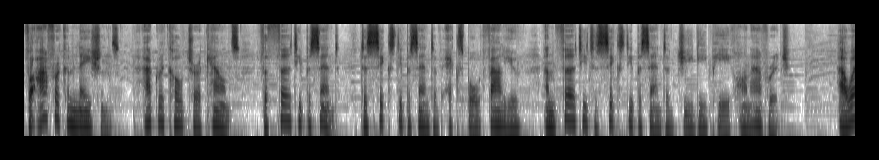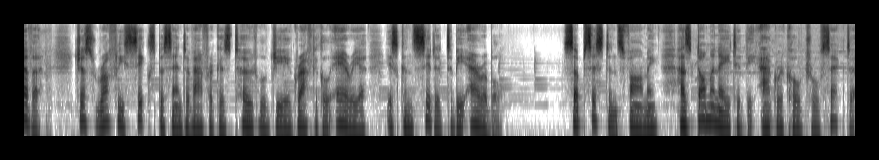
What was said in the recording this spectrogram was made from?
For African nations, agriculture accounts for 30% to 60% of export value and 30 to 60% of GDP on average. However, just roughly 6% of Africa's total geographical area is considered to be arable subsistence farming has dominated the agricultural sector,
